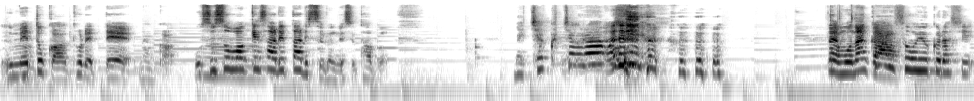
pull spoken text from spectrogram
梅とか取れて、なんか、お裾分けされたりするんですよ、多分。めちゃくちゃ羨ましい。だからもうなんか、そういう暮らし。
